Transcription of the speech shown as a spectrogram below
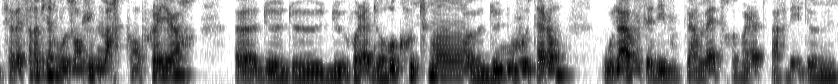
ça va servir vos enjeux de marque employeur, de, de, de, voilà, de recrutement de nouveaux talents, où là, vous allez vous permettre voilà, de parler de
